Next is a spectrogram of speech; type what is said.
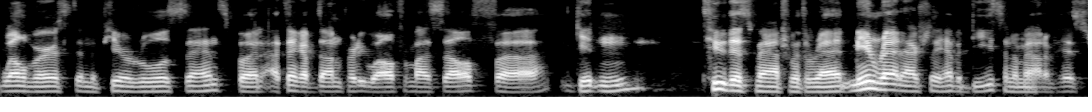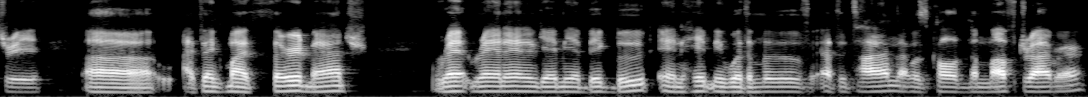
well versed in the pure rules sense. But I think I've done pretty well for myself uh, getting to this match with Rhett. Me and Rhett actually have a decent amount of history uh, I think my third match, Rhett ran in and gave me a big boot and hit me with a move at the time that was called the Muff Driver.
